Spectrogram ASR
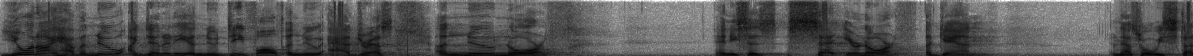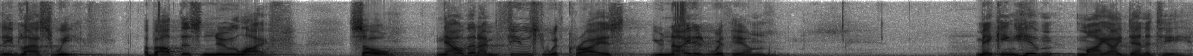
you and I have a new identity, a new default, a new address, a new north. And he says, Set your north again. And that's what we studied last week about this new life. So, now that I'm fused with Christ, united with Him, making Him my identity,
